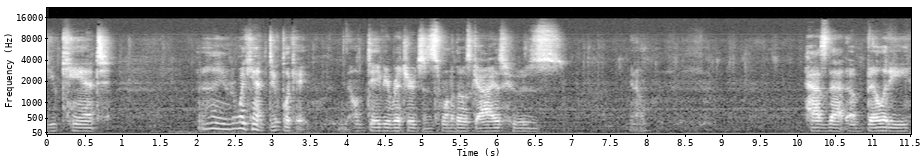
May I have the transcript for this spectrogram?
you can't uh, you really can't duplicate. You know, Davey Richards is one of those guys who's you know has that ability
